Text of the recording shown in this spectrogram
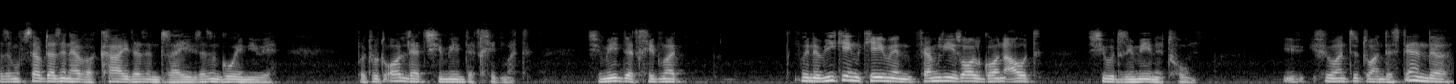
Hazrat Mufti Sahib doesn't have a car, he doesn't drive, he doesn't go anywhere. But with all that, she made that khidmat. She made that khidmat. When the weekend came and family is all gone out, she would remain at home. If you wanted to understand the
